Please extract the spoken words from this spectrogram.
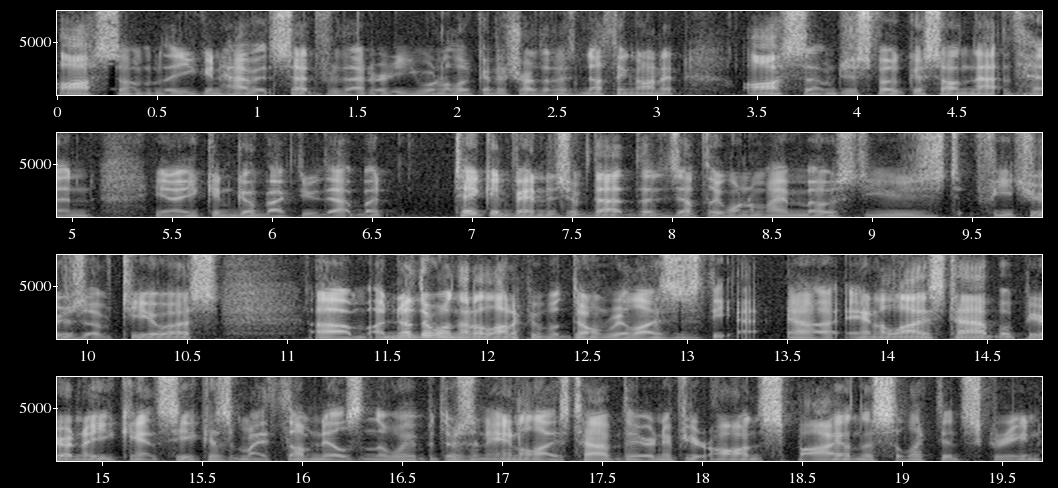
Awesome. Then you can have it set for that. Or you want to look at a chart that has nothing on it. Awesome. Just focus on that. Then, you know, you can go back through that. But take advantage of that. That is definitely one of my most used features of TOS. Um, another one that a lot of people don't realize is the uh, Analyze tab up here. I know you can't see it because my thumbnail's in the way, but there's an Analyze tab there. And if you're on SPY on the selected screen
